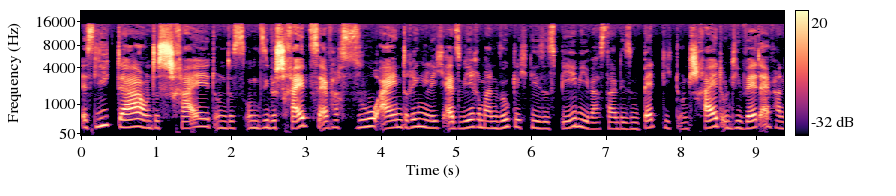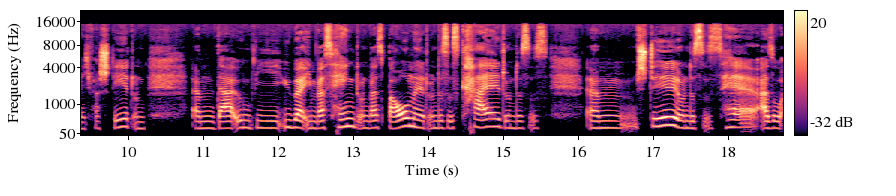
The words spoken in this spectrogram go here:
es liegt da und es schreit und es und sie beschreibt es einfach so eindringlich, als wäre man wirklich dieses Baby, was da in diesem Bett liegt und schreit und die Welt einfach nicht versteht und ähm, da irgendwie über ihm was hängt und was baumelt und es ist kalt und es ist ähm, still und es ist hell, also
